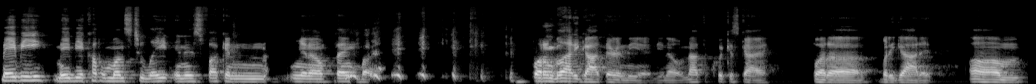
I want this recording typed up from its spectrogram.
maybe, maybe a couple months too late in his fucking, you know, thing, but but I'm glad he got there in the end. You know, not the quickest guy, but uh, but he got it. Um,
